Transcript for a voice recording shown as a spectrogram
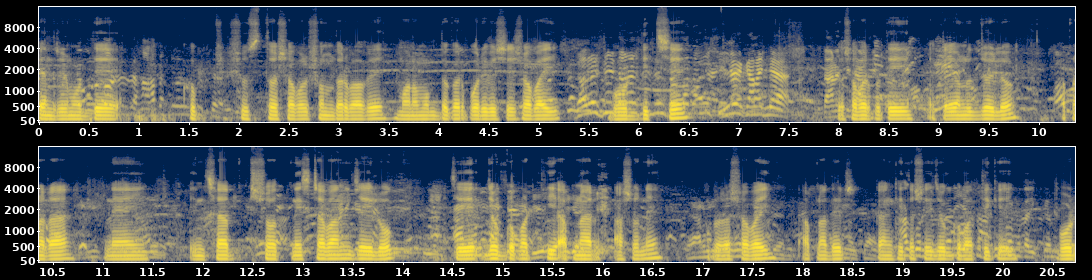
কেন্দ্রের মধ্যে খুব সুস্থ, সবল, সুন্দরভাবে মনোমুগ্ধকর পরিবেশে সবাই ভোট দিচ্ছে। তো সবার প্রতি একটাই অনুরোধ রইল, আপনারা ন্যায়, ইনসাফ, সৎ, নিষ্ঠাবান যে লোক, যে যোগ্য প্রার্থী আপনার আসনে আপনারা সবাই আপনাদের কাঙ্ক্ষিত সেই যোগ্য প্রার্থীকেই ভোট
